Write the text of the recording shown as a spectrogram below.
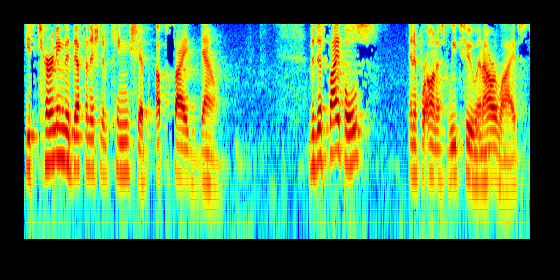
He's turning the definition of kingship upside down. The disciples, and if we're honest, we too in our lives,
